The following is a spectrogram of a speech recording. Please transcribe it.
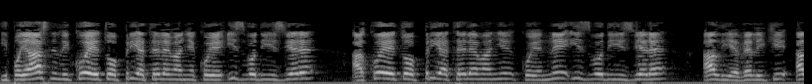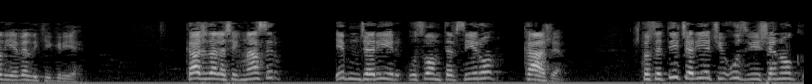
i pojasnili koje je to prijateljevanje koje izvodi iz vjere, a koje je to prijateljevanje koje ne izvodi iz vjere, ali je veliki, ali je veliki grije. Kaže dalje Ših Nasir, Ibn Đarir u svom tefsiru kaže, što se tiče riječi uzvišenog,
